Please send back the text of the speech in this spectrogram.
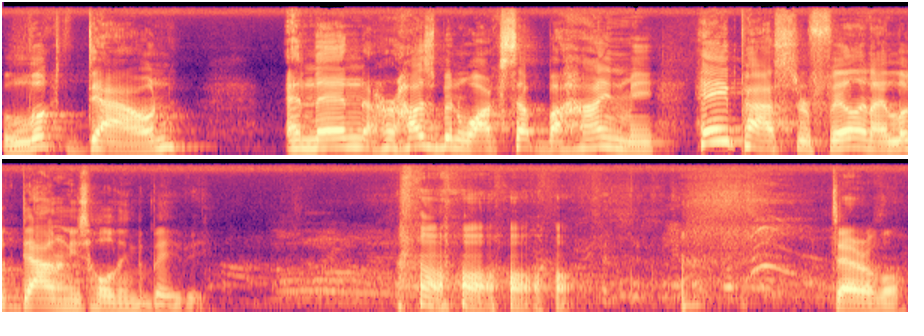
looked down, and then her husband walks up behind me, Hey, Pastor Phil. And I look down and he's holding the baby. Terrible.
